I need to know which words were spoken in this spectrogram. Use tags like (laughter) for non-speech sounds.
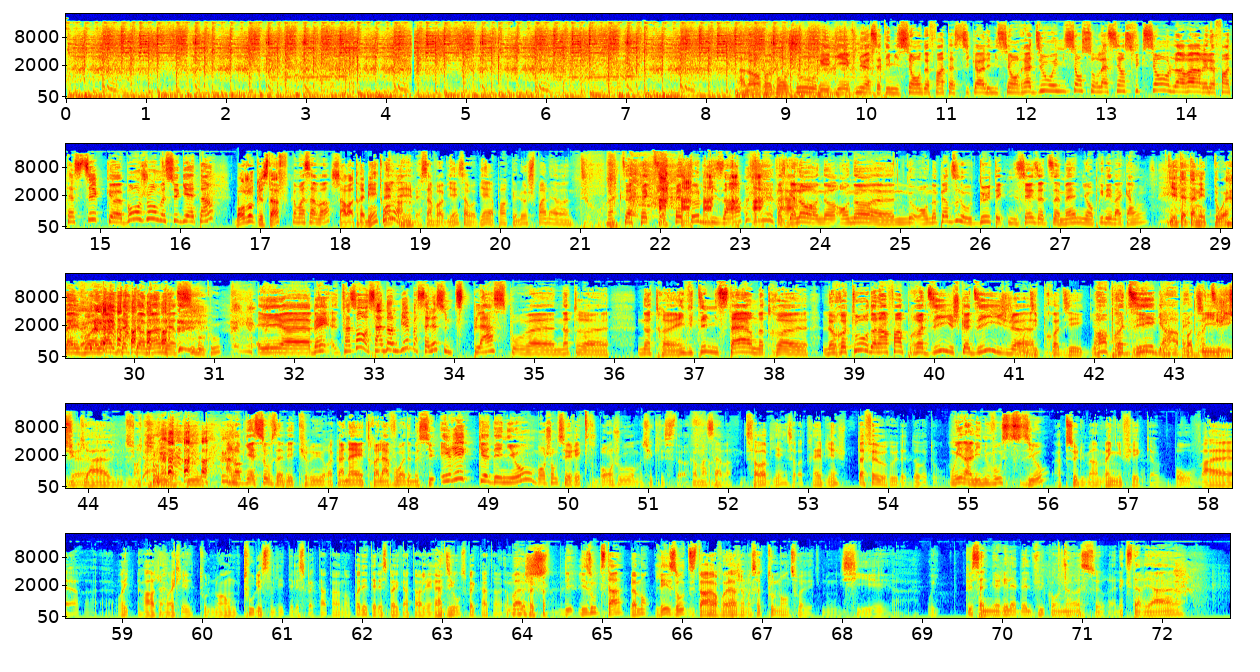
Alors euh, bonjour et bienvenue à cette émission de Fantastica, l'émission radio, émission sur la science-fiction, l'horreur et le fantastique. Euh, bonjour Monsieur Gaétan. Bonjour Christophe. Comment ça va? Ça va très bien toi? Ben, eh ben, ça va bien, ça va bien, à part que là je suis pas en avant de toi. (laughs) Avec ça fait tout bizarre. Parce que là on a on a euh, on a perdu nos deux techniciens cette semaine, ils ont pris des vacances. Qui était tanné de toi. Ben voilà, (laughs) exactement. Merci beaucoup. Et euh, ben de toute façon, ça donne bien parce que ça laisse une petite place pour euh, notre euh, notre invité mystère, notre euh, le retour de l'enfant prodige, que dis-je? On dit prodigue. Ah, prodigue. Ah, ben, prodige prodigue. du calme, du calme. Alors bien sûr, vous avez cru reconnaître la voix de Monsieur Éric Daigneault. Bonjour Monsieur Éric. Bonjour, Monsieur Christophe. Comment ça va? Ça va bien, ça va très bien. Je suis tout à fait heureux d'être de retour. Oui, dans les nouveaux studios. Absolument magnifique, un beau verre. Oui, ah, j'aimerais que les- tout le monde, tous les, les téléspectateurs, non pas des téléspectateurs, les radiospectateurs, comment on Ben, appelle ça? je- les, les auditeurs Le monde, les auditeurs, voilà, j'aimerais ça que tout le monde soit avec nous ici et euh, oui, puissent admirer la belle vue qu'on a sur l'extérieur,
